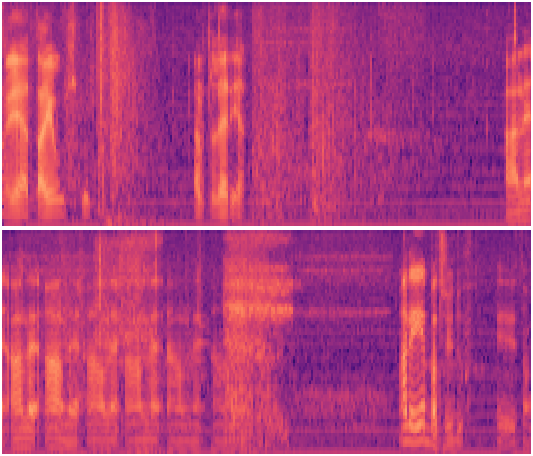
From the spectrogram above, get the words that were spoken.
No ja, Tajusz, kurwa. Artyleria. Ale, ale, ale, ale, ale, ale, ale. Ale jebać Żydów. Yy, no.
